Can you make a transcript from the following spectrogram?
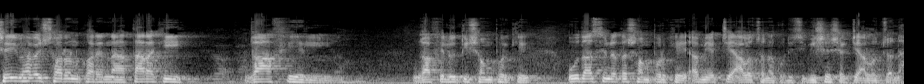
সেইভাবে স্মরণ করে না, তারা কি? গাফিল। গাফিলতি সম্পর্কে, উদাসীনতা সম্পর্কে আমি একটি আলোচনা করেছি, বিশেষ একটি আলোচনা।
